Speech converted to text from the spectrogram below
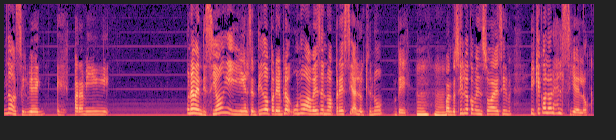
No, Silvia es, para mí una bendición y en el sentido, por ejemplo, uno a veces no aprecia lo que uno ve. Cuando Silvia comenzó a decirme, ¿y qué color es el cielo?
